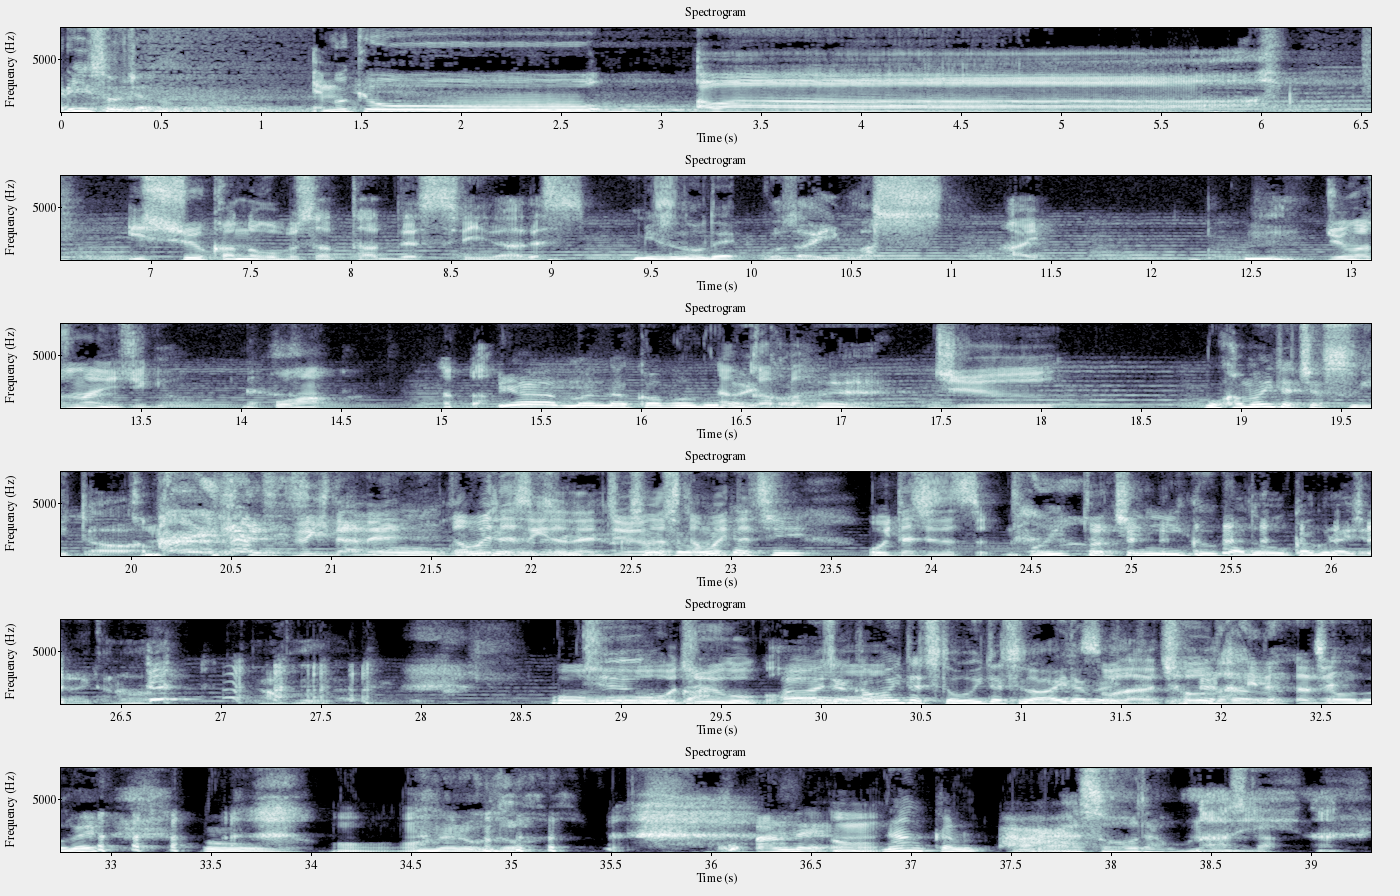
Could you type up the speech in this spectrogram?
カリーソルジャーの M 強アワー一週間のご無沙汰です。リーダーです。水野でございます。はい。うん。10月何日？今日もう後半。だった？いや、まあ半ばぐらいか半ね。10、もうかまいたちは過ぎた。かまいたち過ぎたね。うんかまいたち過ぎたね。10そうそう、月かまいたち。生い立ちです。生い立ちに行くかどうかぐらいじゃないかな。多分。おー15か。15か。ああ、じゃあかまいたちと生い立ちの間ぐらい。そうだねちょうど間だね ちょうどね。うおーん。なるほど。あのね、うんなんかの、ああ、そうだ、思い何ました。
